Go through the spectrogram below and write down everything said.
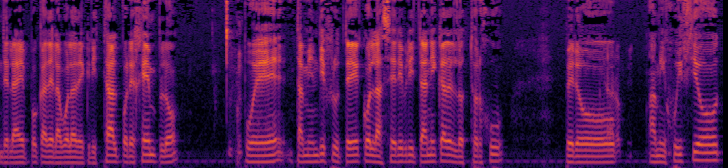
de la época de la bola de cristal, por ejemplo, pues también disfruté con la serie británica del Doctor Who, pero a mi juicio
